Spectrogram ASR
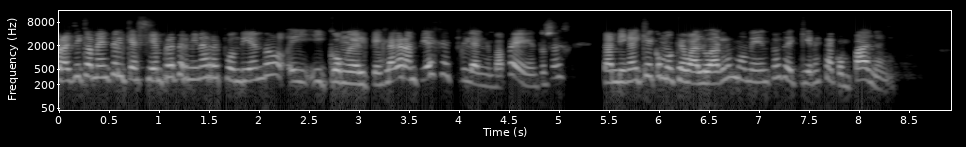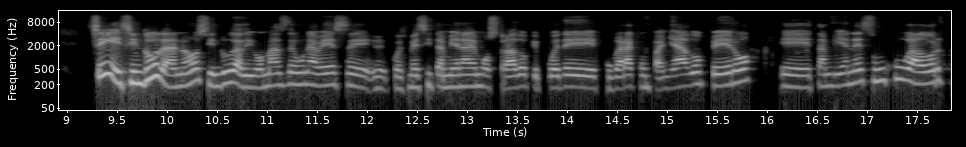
prácticamente el que siempre termina respondiendo y, y con el que es la garantía es que es Kylian Mbappé. Entonces, también hay que como que evaluar los momentos de quienes te acompañan. Sí, sin duda, ¿no? Sin duda, digo, más de una vez, eh, pues Messi también ha demostrado que puede jugar acompañado, pero eh, también es un jugador,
